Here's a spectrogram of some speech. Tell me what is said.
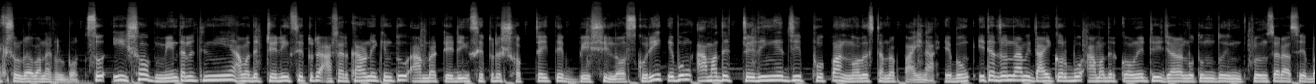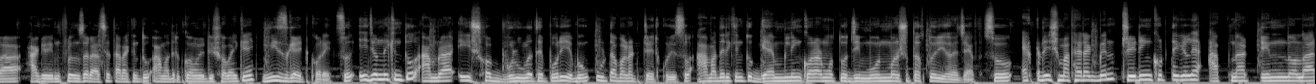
একশো ডলার বানাই ফেলব। সো এইসব মেন্টালিটি নিয়ে আমাদের ট্রেডিং সেক্টরে আসার কারণে কিন্তু আমরা ট্রেডিং সেক্টরে সবচাইতে বেশি লস করি। এবং আমাদের ট্রেডিং এর যে প্রপার নলেজটা আমরা পাই না। এবং এটার জন্য আমি দায়ী করব আমাদের কমিউনিটি যারা নতুন নতুন ইনফ্লুয়েন্সার আছে বা আগের ইনফ্লুয়েন্সার আছে, তারা কিন্তু আমাদের কমিউনিটি সবাইকে মিসগাইড করে। সো এই জন্য কিন্তু আমরা এই সব ভুলগুলোতে পড়ি এবং উল্টাপাল্টা ট্রেড করি। সো আমাদের কিন্তু গ্যাম্বলিং করার মতো যে মন মানসিকতা তৈরি হয়ে যায়। সো একটা জিনিস মাথায় রাখবেন ট্রেডিং করতে গেলে আপনার ten dollar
